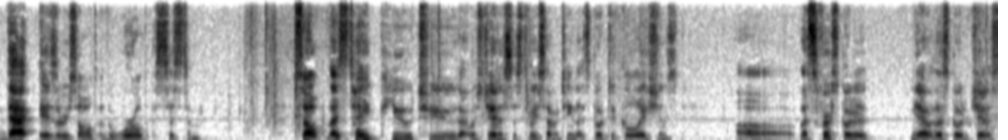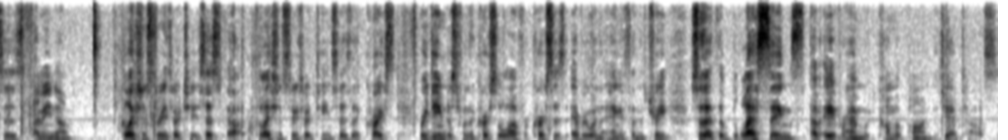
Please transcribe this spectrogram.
that is a result of the world system. So let's take you to, that was Genesis 3.17. Let's go to Galatians. Uh, let's first go to, yeah, let's go to Genesis, I mean, um, Galatians 3.13. It says, uh, Galatians 3.13 says that Christ redeemed us from the curse of the law, for curses everyone that hangeth on the tree, so that the blessings of Abraham would come upon the Gentiles,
